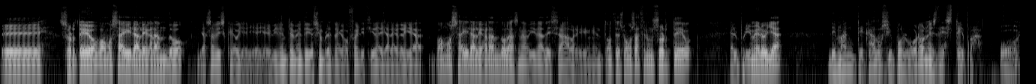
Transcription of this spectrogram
Eh, sorteo, vamos a ir alegrando, ya sabéis que, oye, oye, evidentemente yo siempre traigo felicidad y alegría. Vamos a ir alegrando las navidades a alguien. Entonces vamos a hacer un sorteo, el primero ya, de mantecados y polvorones de estepa. Uy,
